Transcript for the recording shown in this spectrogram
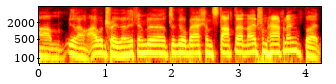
um, you know, I would trade anything to to go back and stop that night from happening. But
